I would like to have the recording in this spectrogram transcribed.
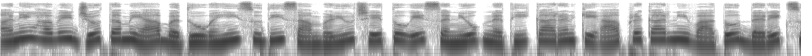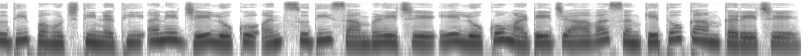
અને હવે જો તમે આ બધું અહીં સુધી સાંભળ્યું છે તો એ સંયોગ નથી કારણ કે આ પ્રકારની વાતો દરેક સુધી પહોંચતી નથી અને જે લોકો અંત સુધી સાંભળે છે એ લોકો માટે જ આવા સંકેતો કામ કરે છે.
